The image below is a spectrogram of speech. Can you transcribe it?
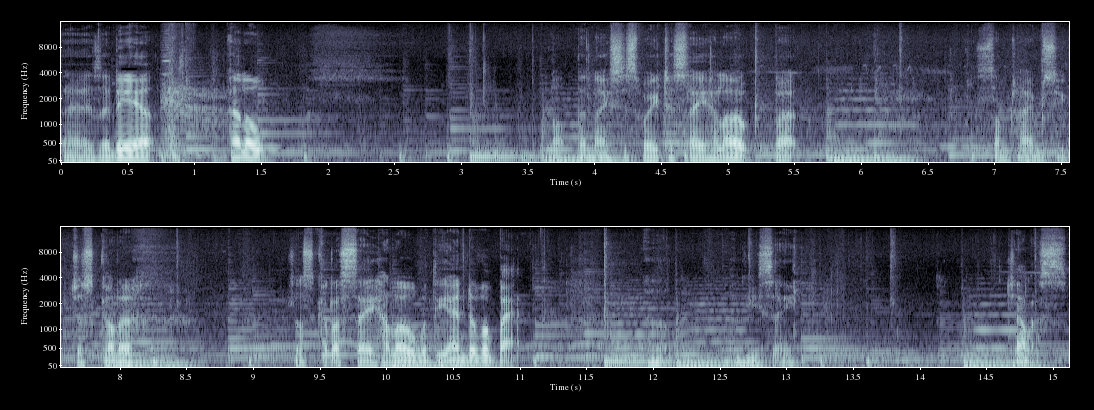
There's a deer. Hello. Not the nicest way to say hello, but sometimes you just gotta just gotta say hello with the end of a bat. Oh, what do you say? Chalice.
